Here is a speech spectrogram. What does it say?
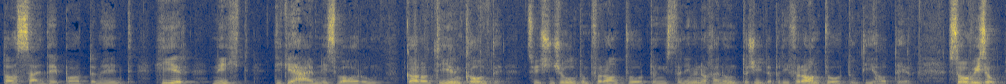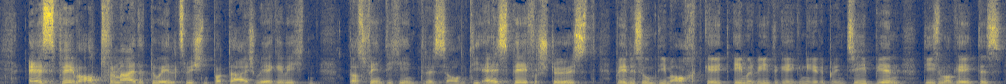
dass sein Departement hier nicht die Geheimniswahrung garantieren konnte. Zwischen Schuld und Verantwortung ist dann immer noch ein Unterschied, aber die Verantwortung, die hat er sowieso. SP Watt vermeidet Duell zwischen Parteischwergewichten. Das finde ich interessant. Die SP verstößt, wenn es um die Macht geht, immer wieder gegen ihre Prinzipien. Diesmal geht es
